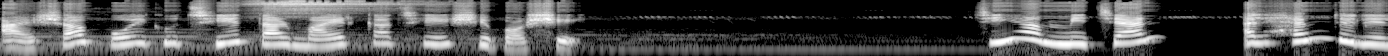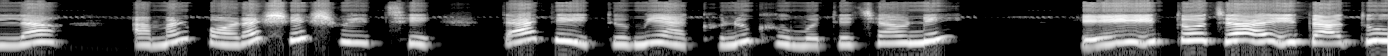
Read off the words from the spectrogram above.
আয়েশা বই গুছিয়ে তার মায়ের কাছে এসে বসে। জি আম্মি চান, আলহামদুলিল্লাহ, আমার পড়া শেষ হয়েছে। দাদি, তুমি এখনও ঘুমোতে চাওনি? এই তো যাই দাদু,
